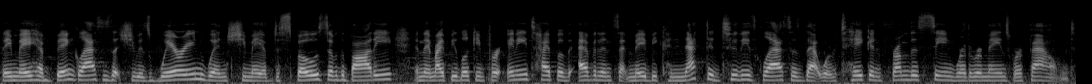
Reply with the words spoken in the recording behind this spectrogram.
they may have been glasses that she was wearing when she may have disposed of the body, and they might be looking for any type of evidence that may be connected to these glasses that were taken from the scene where the remains were found.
